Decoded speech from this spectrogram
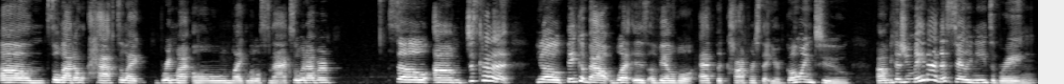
um, so I don't have to like bring my own like little snacks or whatever. So um, just kind of, you know, think about what is available at the conference that you're going to, um, because you may not necessarily need to bring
